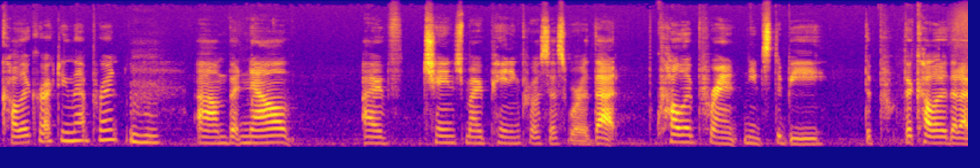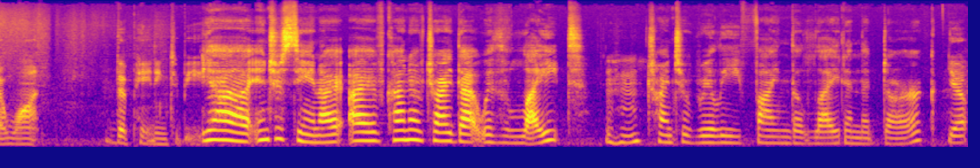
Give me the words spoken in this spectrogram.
color correcting that print Mm-hmm. um, but now I've changed my painting process where that color print needs to be the, the color that I want the painting to be. Yeah, interesting. I I've kind of tried that with light, Mm-hmm. trying to really find the light and the dark Yep.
